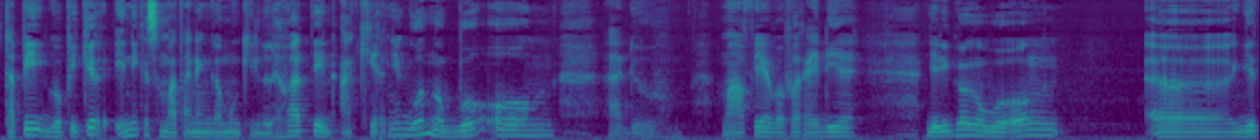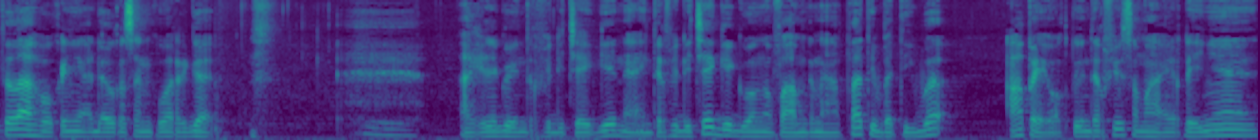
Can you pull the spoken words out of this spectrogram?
Tapi gue pikir ini kesempatan yang gak mungkin dilewatin. Akhirnya gue ngebohong. Aduh maaf ya bapak Redi ya. Jadi gue ngebohong uh, gitulah pokoknya ada urusan keluarga. Akhirnya gue interview di CG nah interview di CG gue nggak paham kenapa tiba-tiba apa ya waktu interview sama HRD-nya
